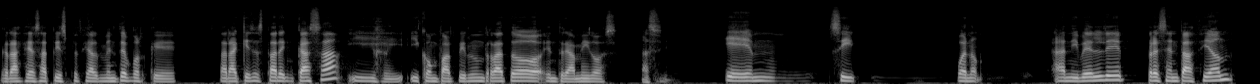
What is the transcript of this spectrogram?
gracias a ti especialmente porque estar aquí es estar en casa y, compartir un rato entre amigos. Así. Em, sí, bueno, a nivel de presentación,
